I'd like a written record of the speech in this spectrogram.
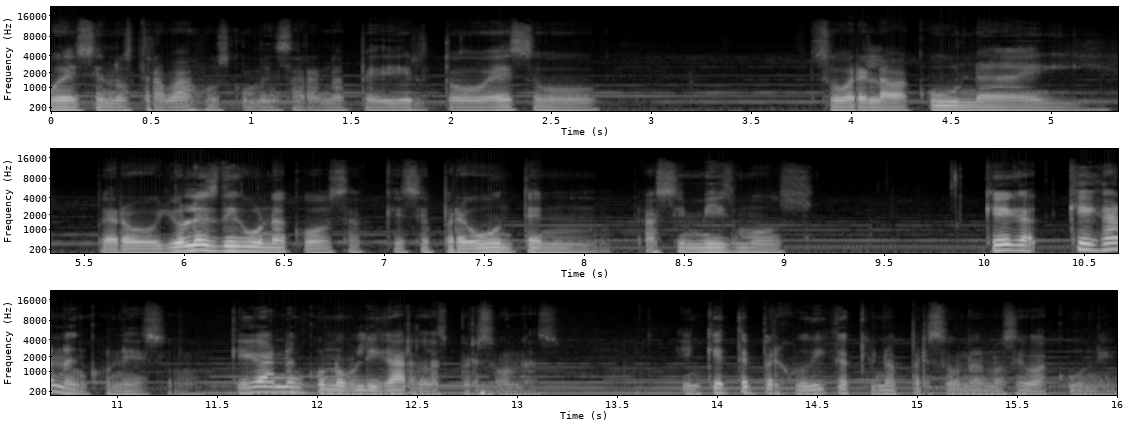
pues en los trabajos comenzarán a pedir todo eso sobre la vacuna y pero yo les digo una cosa, que se pregunten a sí mismos, ¿qué, ¿qué, ganan con eso? ¿Qué ganan con obligar a las personas? ¿En qué te perjudica que una persona no se vacune?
